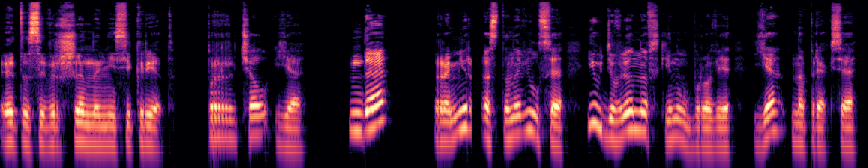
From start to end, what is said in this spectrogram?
«Это совершенно не секрет», — прорычал я. «Да?» Рамир остановился и удивленно вскинул брови. Я напрягся.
